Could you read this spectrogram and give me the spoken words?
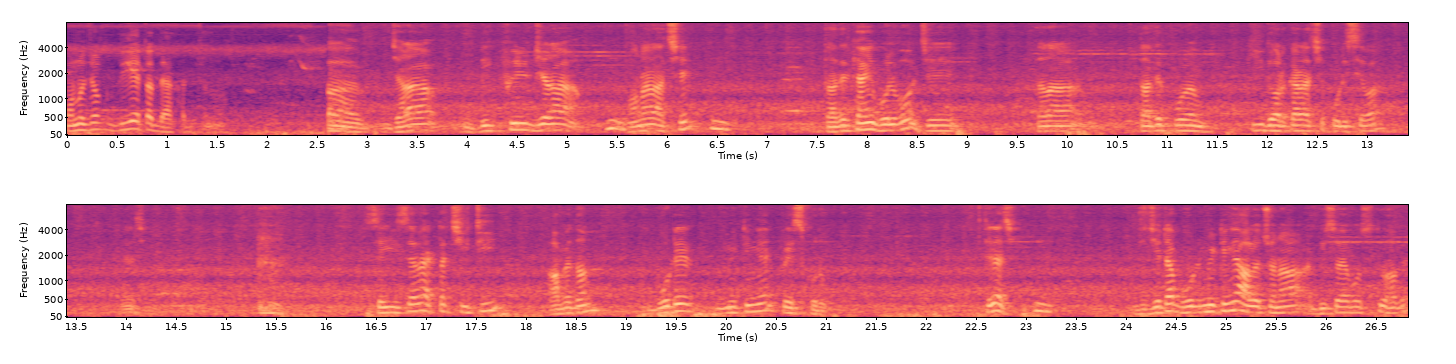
মনোযোগ দিয়ে এটা দেখার জন্য। যারা বিগ ফিল্ড যারা অনার আছে তাদেরকে আমি বলব যে তারা তাদের কি দরকার আছে পরিষেবা ঠিক আছে? সেই হিসাবে একটা চিঠি আবেদন বোর্ডের মিটিংয়ে পেশ করুক ঠিক আছে? যেটা বোর্ড মিটিংয়ে আলোচনা বিষয়বস্তু হবে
